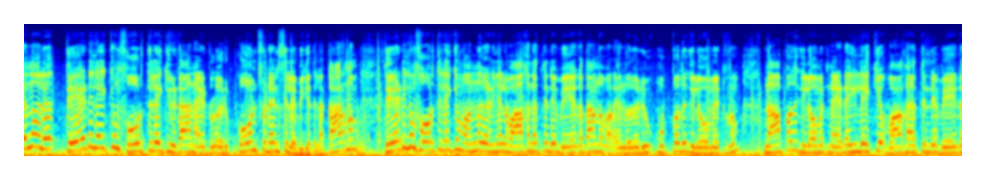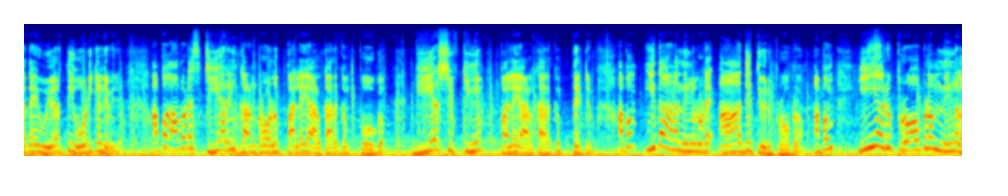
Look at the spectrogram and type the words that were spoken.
എന്നാൽ തേർഡിലേക്കും ഫോർത്തിലേക്കും ഇടാനായിട്ടുള്ള ഒരു കോൺഫിഡൻസ് ലഭിക്കത്തില്ല. കാരണം തേർഡിലും ഫോർത്തിലേക്കും വന്നു കഴിഞ്ഞാൽ വാഹനത്തിന്റെ വേഗത എന്ന് പറയുന്നത് ഒരു മുപ്പത് കിലോമീറ്ററും നാൽപ്പത് കിലോമീറ്ററിന് ഇടയിലേക്ക് വാഹനത്തിന്റെ വേഗതയെ ഉയർത്തി ഓടിക്കേണ്ടി വരും. അപ്പോൾ അവിടെ സ്റ്റിയറിംഗ് കൺട്രോൾ പല ആൾക്കാർക്കും പോകും. ഗിയർ ഷിഫ്റ്റിങ്ങും പല ആൾക്കാർക്കും തെറ്റും. അപ്പം ഇതാണ് നിങ്ങളുടെ ആദ്യത്തെ ഒരു പ്രോബ്ലം അപ്പം ഈ ഒരു പ്രോബ്ലം നിങ്ങൾ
